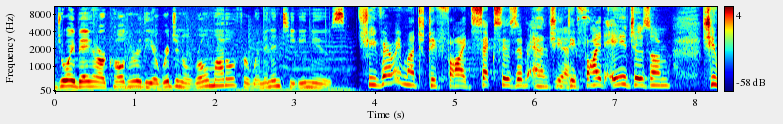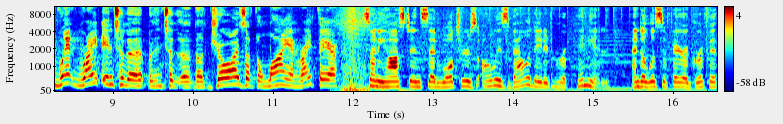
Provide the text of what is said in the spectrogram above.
Joy Behar called her the original role model for women in TV news. She very much defied sexism and she Yes. defied ageism. She went right into the into the, the jaws of the lion right there. Sunny Hostin said Walters always validated her opinion, and Alyssa Farah Griffin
